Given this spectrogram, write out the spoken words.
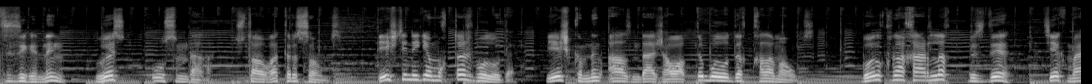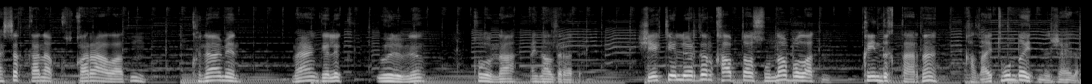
тізігінің өз уысымдағы ұстауға тырысуымыз. Ештеңеге мұқтаж болуды ешкімнің алдында жауапты болуды қаламауымыз. Бұл күнәһарлық бізді тек мәсіх қана құтқара алатын күнә мен мәңгілік өлімнің құлына айналдырады. Шектеулердің қалыптасуына болатын қиындықтардың қалай туындайтыны жайлы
